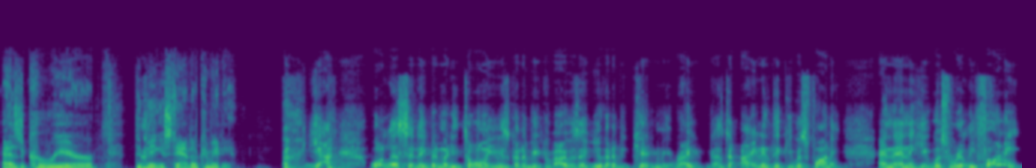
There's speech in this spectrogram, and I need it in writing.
as a career to being a stand-up comedian. yeah. Well, listen, even when he told me he was going to be, I was like, you got to be kidding me, right? Because I didn't think he was funny. And then he was really funny.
